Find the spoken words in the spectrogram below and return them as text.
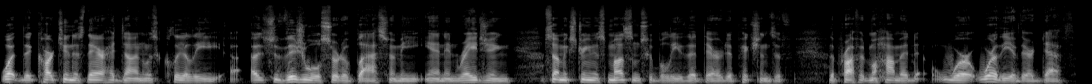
what the cartoonist there had done was clearly a, visual sort of blasphemy in enraging some extremist Muslims who believe that their depictions of the Prophet Muhammad were worthy of their death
